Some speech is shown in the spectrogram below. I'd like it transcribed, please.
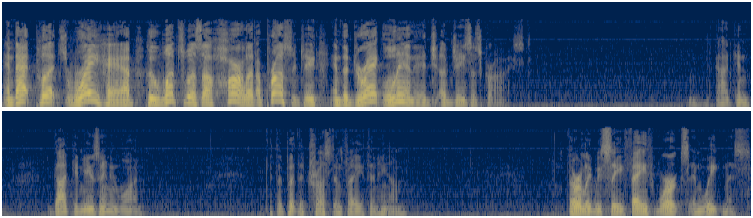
and that puts Rahab, who once was a harlot, a prostitute, in the direct lineage of Jesus Christ. God can, God can use anyone if they put their trust and faith in Him. Thirdly, we see faith works in weakness.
